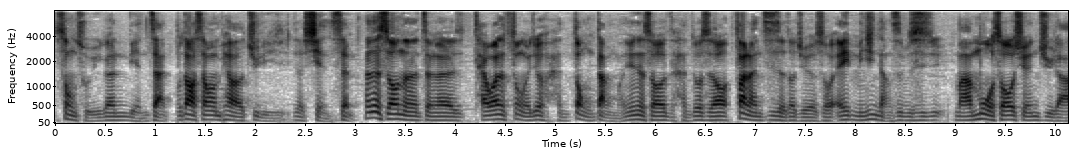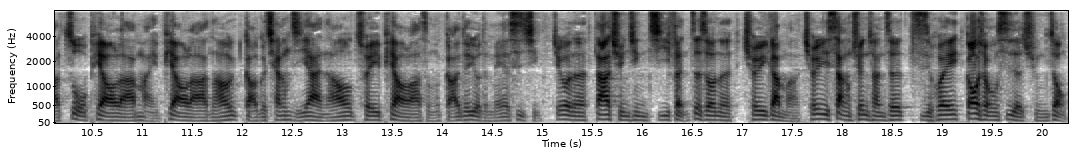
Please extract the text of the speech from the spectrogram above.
宋楚瑜跟连战，不到三万票的距离的险胜。那那时候呢，整个台湾的氛围就很动荡嘛，因为那时候很多时候泛蓝支持者都觉得说，哎，民进党是不是妈没收选举啦、做票啦、买票啦，然后搞个枪击案，然后催票啦什么，搞一堆有的没的事情。结果呢，大家群情激愤，这时候呢，邱毅干嘛？邱毅上宣传车指挥高雄市的群众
